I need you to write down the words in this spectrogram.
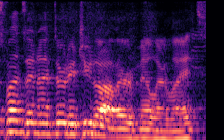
Wednesday night, $32 Miller Lites.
